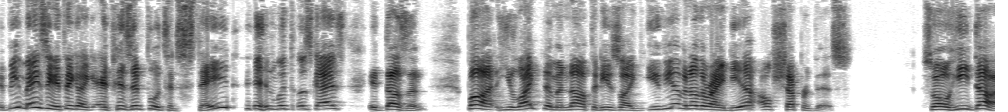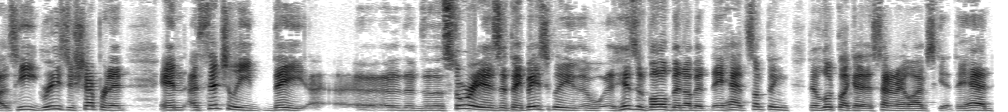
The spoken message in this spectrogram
it'd be amazing to think like if his influence had stayed in with those guys. It doesn't. But he liked them enough that he's like, if you have another idea, I'll shepherd this. So he does. He agrees to shepherd it, and essentially, they. Uh, the, the story is that they basically his involvement of it. They had something that looked like a Saturday Night Live skit. They had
